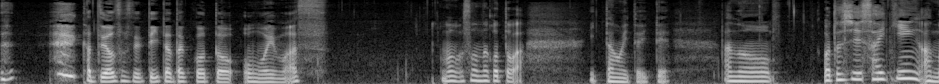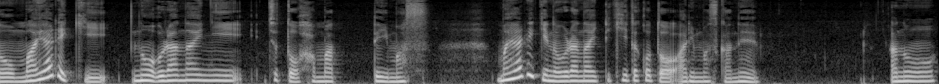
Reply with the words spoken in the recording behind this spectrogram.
活用させていただこうと思います。まあそんなことは一旦置いといて。あの私最近あのマヤ暦の占いにちょっとハマっています。マヤ暦の占いって聞いたことありますかね？あの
